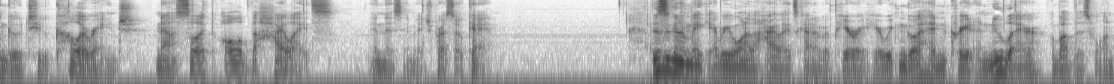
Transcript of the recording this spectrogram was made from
and go to color range. Now select all of the highlights in this image, press OK. This is going to make every one of the highlights kind of appear right here. We can go ahead and create a new layer above this one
